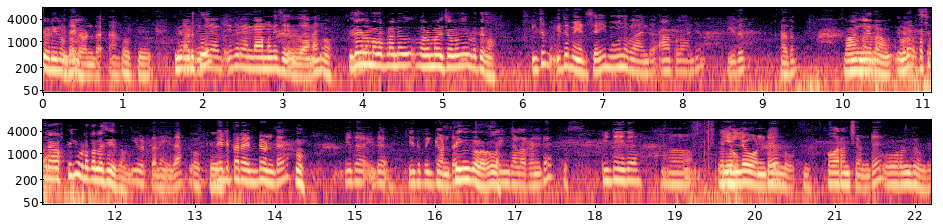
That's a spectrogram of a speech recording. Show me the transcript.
ചെടിയിലുണ്ട് ഇത് രണ്ടാമത് ചെയ്തതാണ്. ഇതെങ്ങനെ മദർ പ്ലാന്റ് നിർമ്മാണിച്ചാണോ ഇവിടത്തേനോ ഇതും ഇത് മേടിച്ച. ഈ മൂന്ന് പ്ലാന്റ് ആ പ്ലാന്റ് ഇതും അതും വാങ്ങിയതാണ്. ഇവിടെ പക്ഷെ ഗ്രാഫ്റ്റിംഗ് ഇവിടെ തന്നെ ചെയ്താൽ ഇവിടെ തന്നെ ഓക്കെ ഇതിലിപ്പോ റെഡ് ഉണ്ട്. ഇത് ഇത് ഇത് പിങ്ക് ഉണ്ട്. പിങ്ക് കളർ പിങ്ക് കളർ ഉണ്ട്. പിന്നെ ഇത് യെല്ലോ ഉണ്ട് ഓറഞ്ച് ഉണ്ട്. ഓറഞ്ച് ഉണ്ട്.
